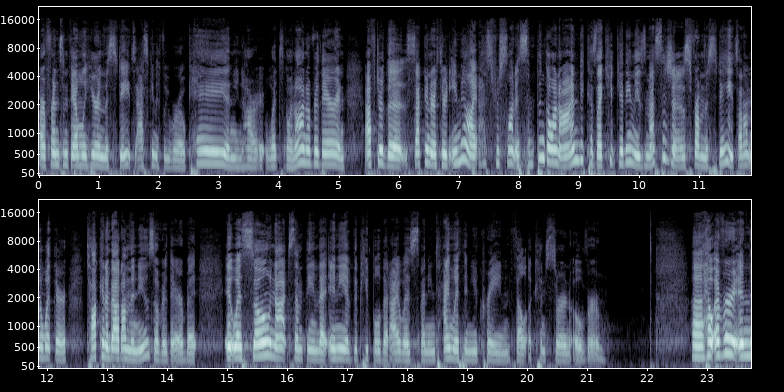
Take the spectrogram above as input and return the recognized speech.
our friends and family here in the states asking if we were okay and you know what's going on over there. And after the second or third email, I asked Ruslan, "Is something going on?" Because I keep getting these messages from the states. I don't know what they're talking about on the news over there, but it was so not something that any of the people that I was spending time with in Ukraine felt a concern over. Uh, however, in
